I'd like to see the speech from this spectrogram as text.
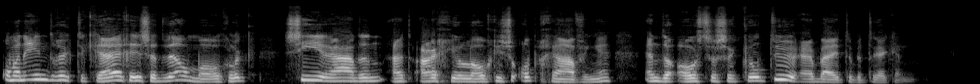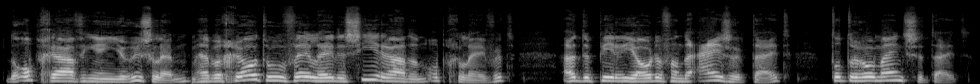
Om een indruk te krijgen is het wel mogelijk sieraden uit archeologische opgravingen en de Oosterse cultuur erbij te betrekken. De opgravingen in Jeruzalem hebben grote hoeveelheden sieraden opgeleverd uit de periode van de IJzertijd tot de Romeinse tijd.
